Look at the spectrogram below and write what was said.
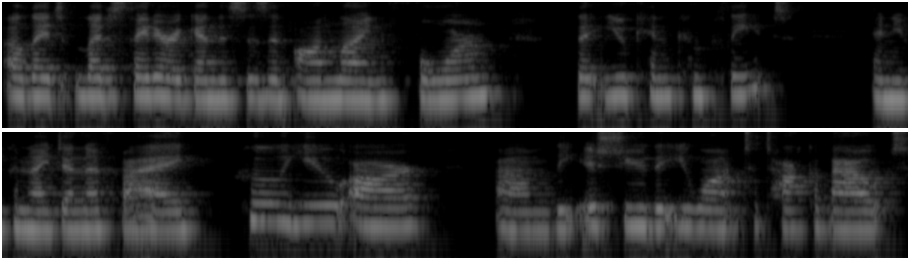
a leg legislator. Again, this is an online form that you can complete and you can identify who you are, um, the issue that you want to talk about,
